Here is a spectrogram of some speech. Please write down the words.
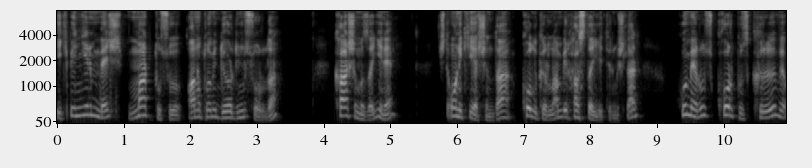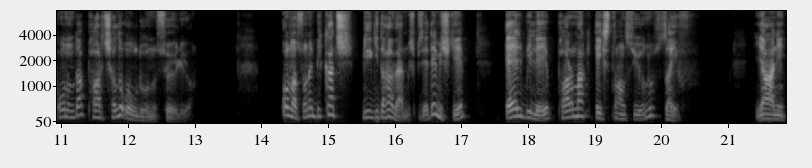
2025 Mart TUS'u anatomi 4. soruda karşımıza yine işte 12 yaşında kolu kırılan bir hastayı getirmişler. Humerus corpus kırığı ve onun da parçalı olduğunu söylüyor. Ondan sonra birkaç bilgi daha vermiş bize. Demiş ki el bileği parmak ekstansiyonu zayıf. Yani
